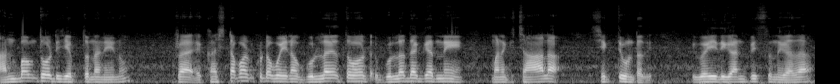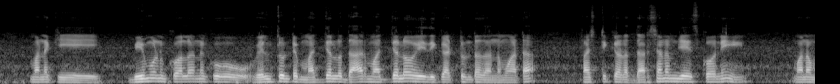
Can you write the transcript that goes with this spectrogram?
అనుభవంతో చెప్తున్నా నేను. ప్ర- కష్టపడుకుంటూ పోయిన గుళ్ళతో గుళ్ళ దగ్గరనే మనకి చాలా శక్తి ఉంటుంది. ఇగో ఇది కనిపిస్తుంది కదా మనకి భీముని కొలనుకు వెళ్తుంటే మధ్యలో దారి మధ్యలో ఇది గట్టు ఉంటుంది అన్నమాట ఫస్ట్ ఇక్కడ దర్శనం చేసుకొని మనం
